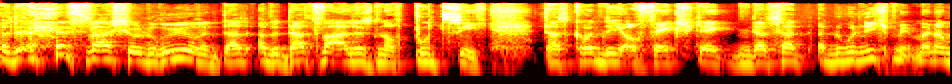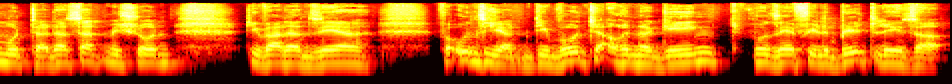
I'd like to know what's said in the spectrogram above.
Also es war schon rührend. Das, also das war alles noch putzig. Das konnte ich auch wegstecken. Das hat nur nicht mit meiner Mutter. Das hat mich schon, die war dann sehr verunsichert. Und die wohnte auch in einer Gegend, wo sehr viele Bildleser,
